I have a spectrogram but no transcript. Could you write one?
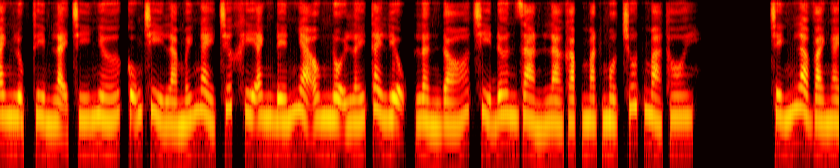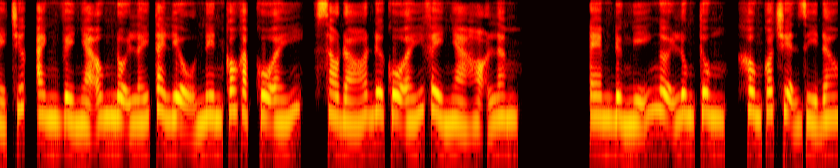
Anh Lục tìm lại trí nhớ cũng chỉ là mấy ngày trước khi anh đến nhà ông nội lấy tài liệu, lần đó chỉ đơn giản là gặp mặt một chút mà thôi. Chính là vài ngày trước anh về nhà ông nội lấy tài liệu nên có gặp cô ấy, sau đó đưa cô ấy về nhà họ Lâm. Em đừng nghĩ ngợi lung tung, không có chuyện gì đâu.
